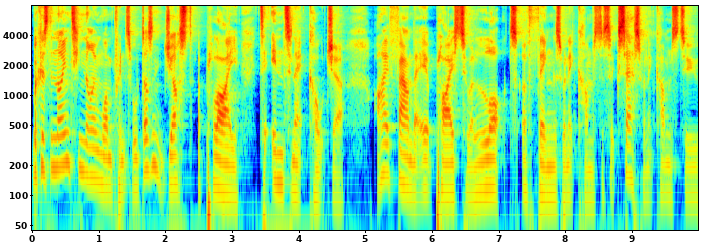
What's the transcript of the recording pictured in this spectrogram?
Because the 99 1 principle doesn't just apply to internet culture. I've found that it applies to a lot of things when it comes to success, when it comes to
